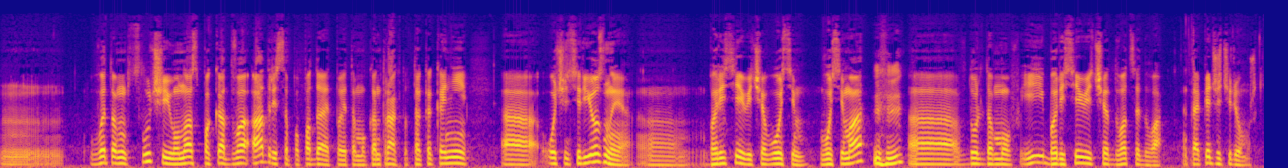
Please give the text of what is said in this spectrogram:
В этом случае у нас пока два адреса попадают по этому контракту, так как они а, очень серьезные. А, Борисевича 8, 8А угу. вдоль домов и Борисевича 22. Это опять же черемушки.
